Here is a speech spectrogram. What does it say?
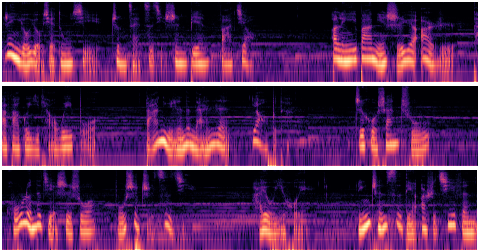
任由有些东西正在自己身边发酵。二零一八年十月二日，他发过一条微博：“打女人的男人要不得。”之后删除。胡伦的解释说：“不是指自己。”还有一回，凌晨四点二十七分，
